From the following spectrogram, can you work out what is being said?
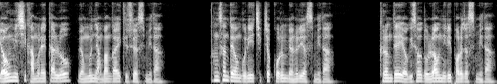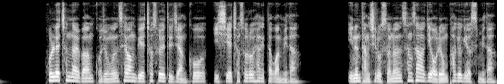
여웅 민 씨 가문의 딸로 명문 양반가의 규수였습니다. 흥선대원군이 직접 고른 며느리였습니다. 그런데 여기서 놀라운 일이 벌어졌습니다. 혼례 첫날 밤 고종은 새왕비의 처소에 들지 않고 이 씨의 처소로 향했다고 합니다. 이는 당시로서는 상상하기 어려운 파격이었습니다.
